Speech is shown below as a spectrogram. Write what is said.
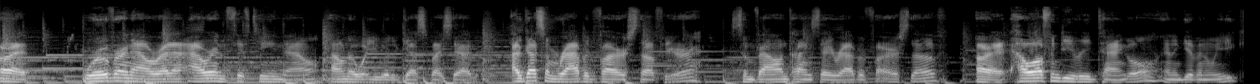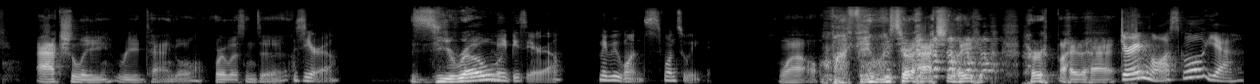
All right. We're over an hour. We're at an hour and 15 now. I don't know what you would have guessed if I said. I've got some rapid fire stuff here, some Valentine's Day rapid fire stuff. All right. How often do you read Tangle in a given week? Actually read Tangle or listen to it? Zero, Zero? maybe zero, maybe once, once a week. Wow. My feelings are actually hurt by that. During law school, yeah.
